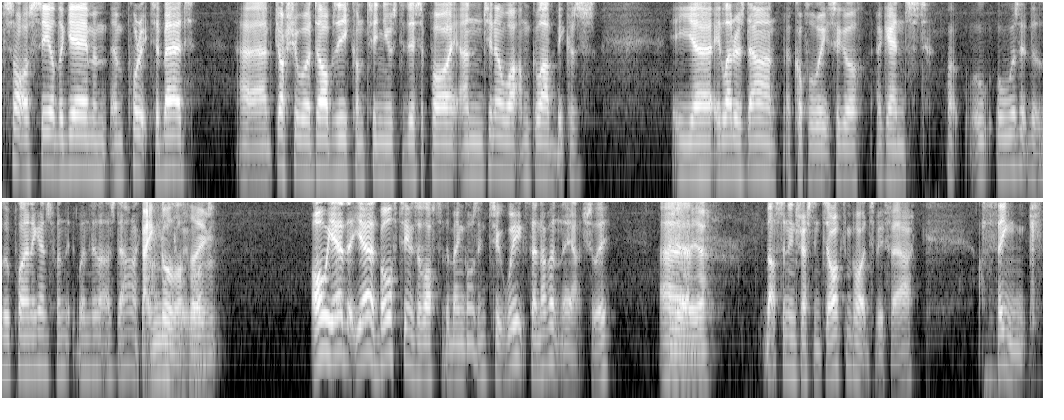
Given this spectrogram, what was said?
sort of sealed the game and, and put it to bed. Uh, Joshua Dobbsy continues to disappoint, and you know what? I'm glad because he uh, he let us down a couple of weeks ago against what, who, who was it that they were playing against when when they let us down? I Bengals, I think. Oh yeah, yeah. Both teams have lost to the Bengals in two weeks, then haven't they? Actually. Um, yeah, yeah. That's an interesting talking point. To be fair, I think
